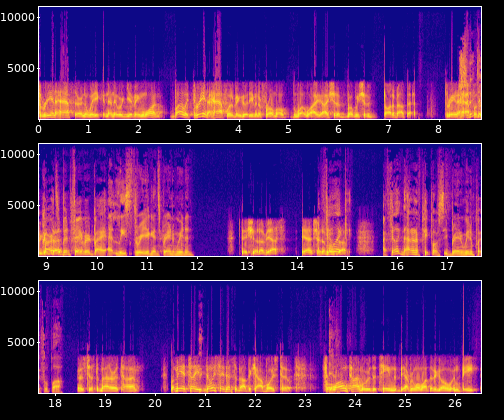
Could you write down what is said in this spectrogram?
three and a half during the week, and then they were giving one. By the way, three and a half would have been good even if Romo. What I, I should have, but we should have thought about that. Three and a half. Shouldn't was the a Cards bet. have been favored by at least three against Brandon Weeden? They should have. Yes. Yeah, it should have moved like, up. I feel like not enough people have seen Brandon Weeden play football. It was just a matter of time. Let me tell you. Let me say this about the Cowboys too. For yeah. a long time, we were the team that everyone wanted to go and beat,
